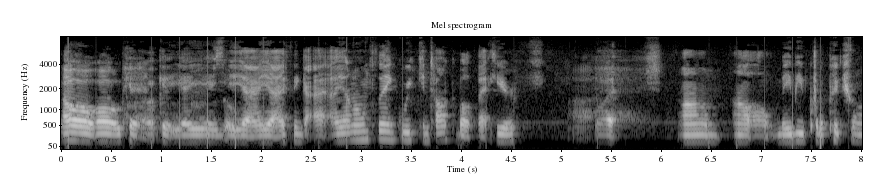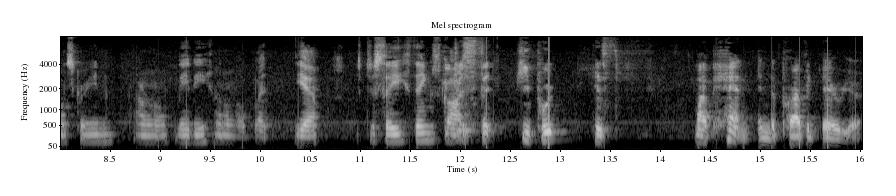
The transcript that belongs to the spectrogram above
Oh, oh, okay, okay, yeah, yeah, So- yeah, yeah. I think I, I don't think we can talk about that here. But um, I'll, maybe put a picture on screen. I don't know, maybe I don't know, but yeah, just say things got. just he put his my pen in the private area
